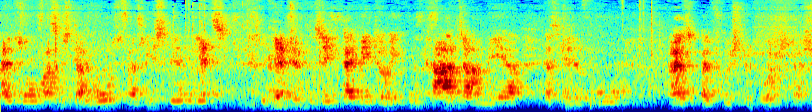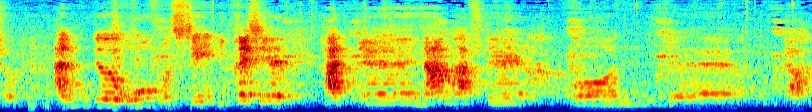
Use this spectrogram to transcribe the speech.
also was ist da los? Was ist denn jetzt in der Tüttensee kein Meteoritenkrater mehr, das LFU? Also beim Frühstück wurde ich da schon angerufen und sehen, die Presse hat äh, namhafte und äh, ja,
